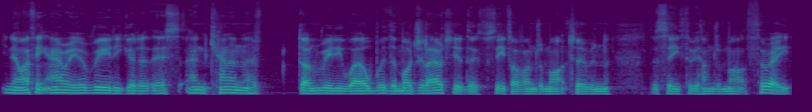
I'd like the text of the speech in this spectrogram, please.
You know, I think ARRI are really good at this, and Canon have done really well with the modularity of the C500 Mark II and the C300 Mark III.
